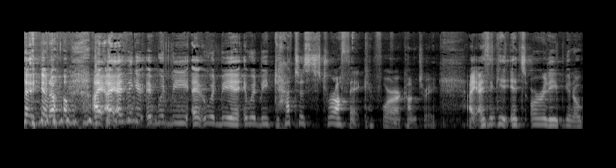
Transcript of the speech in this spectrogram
you know, I, I, I think it, it would be it would be it would be catastrophic for our country. I, I think it's already, you know,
